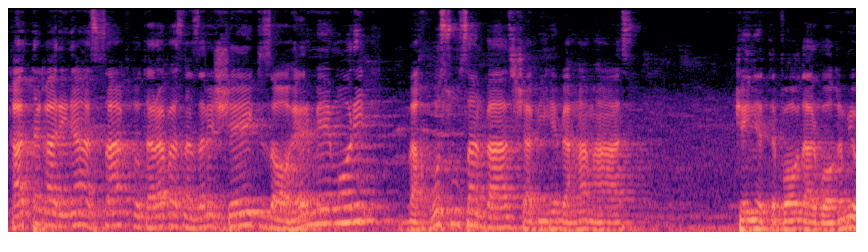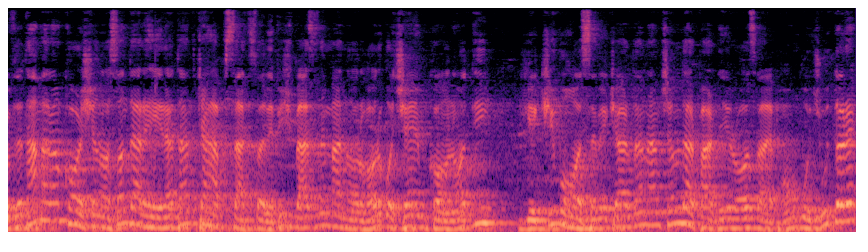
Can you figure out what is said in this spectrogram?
خط قرینه از سقف دو طرف از نظر شکل ظاهر معماری و خصوصا بعض شبیه به هم هست که این اتفاق در واقع میفته هم الان کارشناسان در حیرتند که 700 سال پیش وزن منارها رو با چه امکاناتی یکی محاسبه کردن همچنان در پرده راز و ابهام وجود داره.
